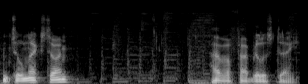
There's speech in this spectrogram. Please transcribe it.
Until next time, have a fabulous day.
